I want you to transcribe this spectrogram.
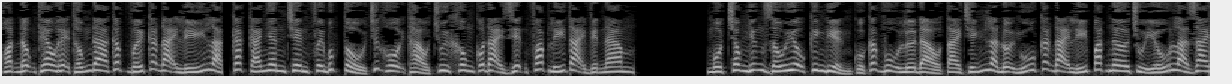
Hoạt động theo hệ thống đa cấp với các đại lý là các cá nhân trên Facebook tổ chức hội thảo chui không có đại diện pháp lý tại Việt Nam. Một trong những dấu hiệu kinh điển của các vụ lừa đảo tài chính là đội ngũ các đại lý partner chủ yếu là giai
